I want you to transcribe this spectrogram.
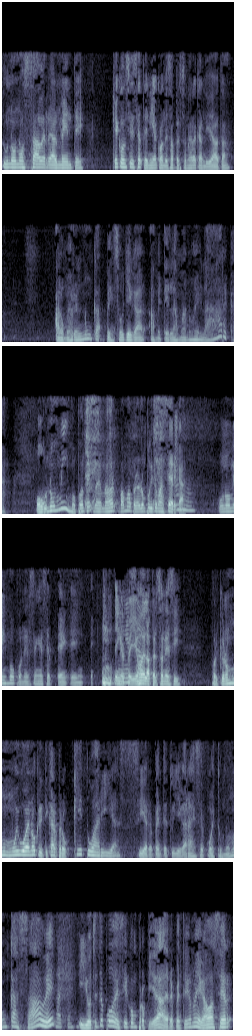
uno no sabe realmente qué conciencia tenía cuando esa persona era candidata a lo mejor él nunca pensó llegar a meter las manos en la arca. O uno mismo, ponte, mejor vamos a ponerlo un poquito más cerca. Uno mismo ponerse en ese en, en, el pellejo de la persona y decir, porque uno es muy, bueno criticar, pero ¿qué tú harías si de repente tú llegaras a ese puesto? Uno nunca sabe. Y yo te, te puedo decir con propiedad, de repente yo no he llegado a ser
